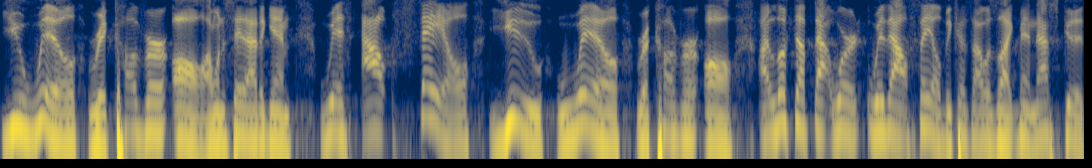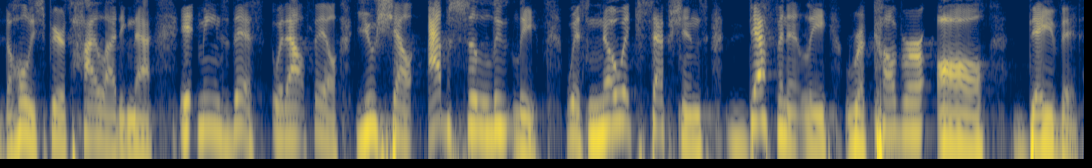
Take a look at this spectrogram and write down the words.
you will recover all. I want to say that again. Without fail, you will recover all. I looked up that word without fail because I was like, man, that's good. The Holy Spirit's highlighting that. It means this without fail. You shall absolutely, with no exceptions, definitely recover all, David.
